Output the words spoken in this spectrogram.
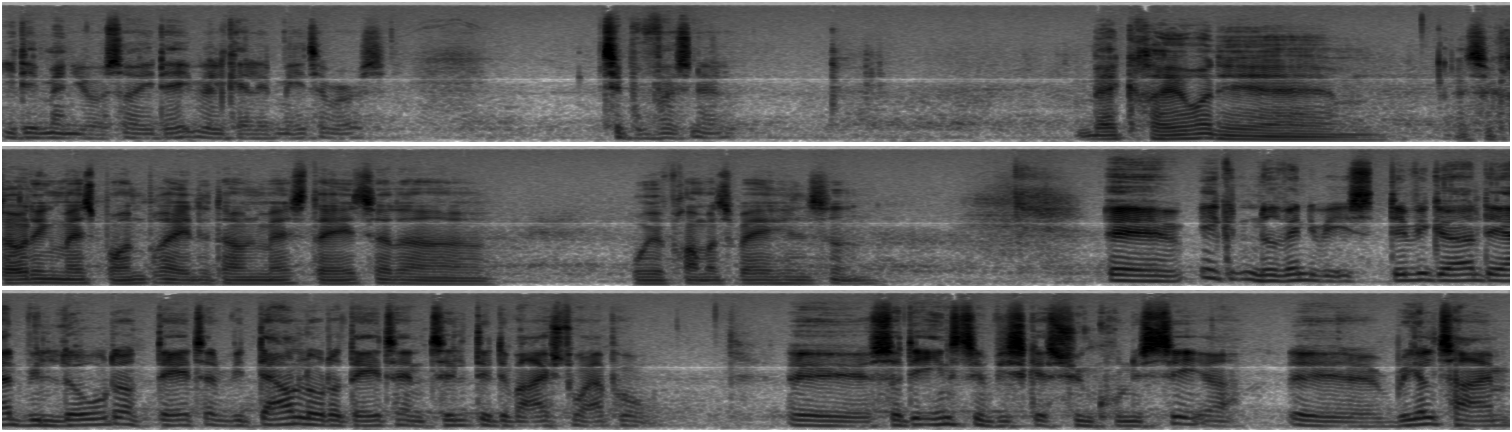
i det, man jo så i dag vil kalde et metaverse til professionelle. Hvad kræver det øh, Altså kræver det ikke en masse båndbredde? Der er en masse data, der ryger frem og tilbage hele tiden. Øh, ikke nødvendigvis. Det vi gør, det er, at vi loader data, vi downloader dataen til det device, du er på. Øh, så det eneste, vi skal synkronisere øh, real time,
